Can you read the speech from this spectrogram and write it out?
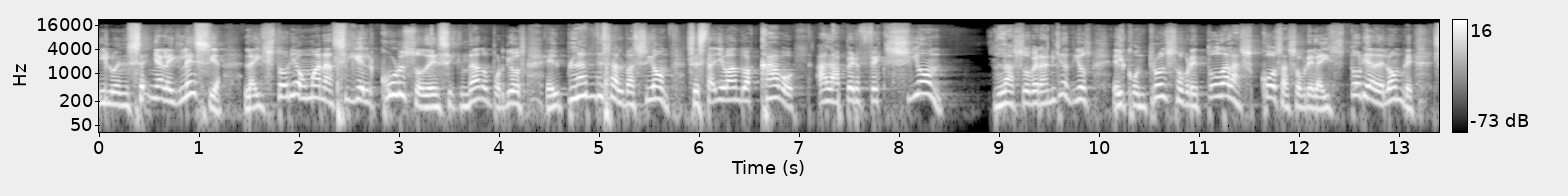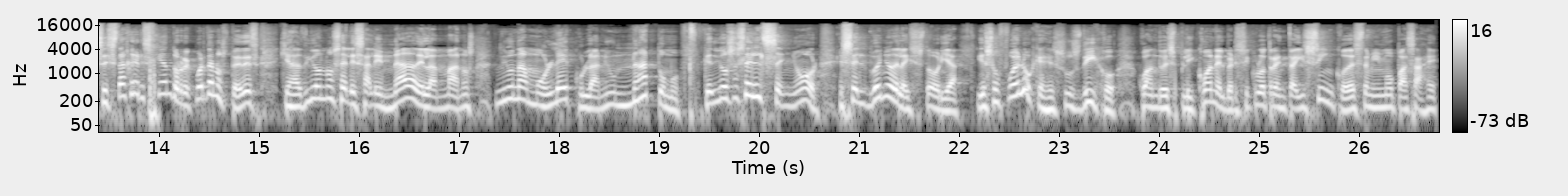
y lo enseña a la iglesia. La historia humana sigue el curso designado por Dios. El plan de salvación se está llevando a cabo a la perfección. La soberanía de Dios, el control sobre todas las cosas, sobre la historia del hombre, se está ejerciendo. Recuerden ustedes que a Dios no se le sale nada de las manos, ni una molécula, ni un átomo, que Dios es el Señor, es el dueño de la historia. Y eso fue lo que Jesús dijo cuando explicó en el versículo 35 de este mismo pasaje,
